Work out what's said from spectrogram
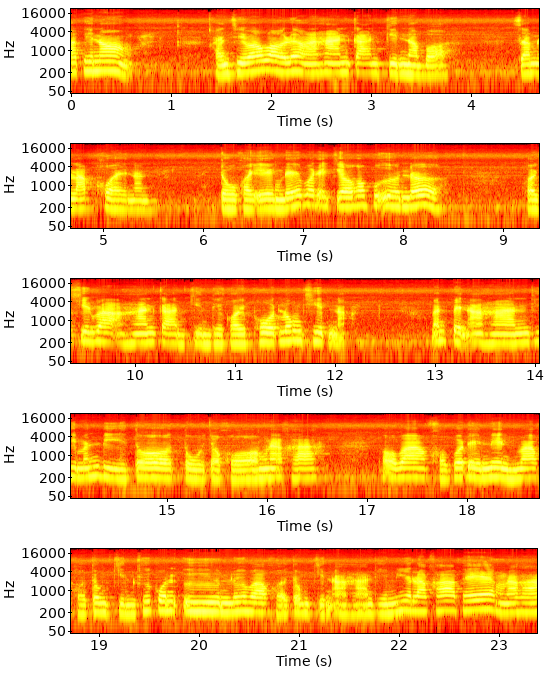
ค่ะพี่น้องขันชีว่าว่าเรื่องอาหารการกินนะบอสำหรับข่อยนั่นโตวข่อยเองเด้บ่ได้เกี่ยวกับผู้อื่นเด้อข่อยคิดว่าอาหารการกินที่ข่อยโพสลงคลิปน่ะ มันเป็นอาหารที่มันดีต่อตัวเจ้าของนะคะ เพราะว่าเขาบ่ได้เน้นว่าเขาต้องกินคือคนอื่น หรือว่าเขาต้องกินอาหารที่มีราคาแพงนะคะ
